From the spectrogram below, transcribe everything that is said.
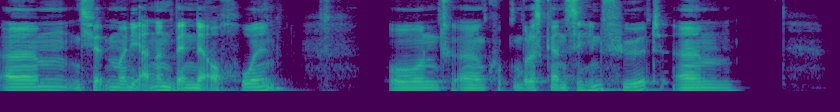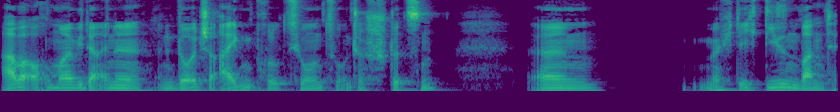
Ähm, ich werde mir mal die anderen Bände auch holen und äh, gucken, wo das Ganze hinführt. Ähm, aber auch mal wieder eine, eine deutsche Eigenproduktion zu unterstützen, ähm, möchte ich diesen Band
